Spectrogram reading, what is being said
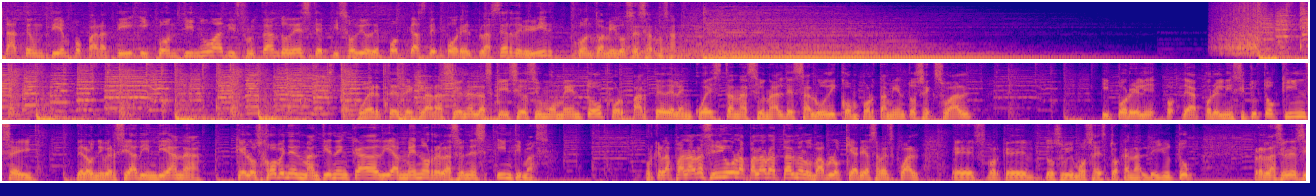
Date un tiempo para ti y continúa disfrutando de este episodio de podcast de Por el placer de vivir con tu amigo César Lozano. Fuertes declaraciones las que hice hace un momento por parte de la encuesta nacional de salud y comportamiento sexual y por el, por el Instituto Kinsey de la Universidad de Indiana que los jóvenes mantienen cada día menos relaciones íntimas. Porque la palabra, si digo la palabra tal, me los va a bloquear, ya sabes cuál. Es porque lo subimos a esto a canal de YouTube. Relaciones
